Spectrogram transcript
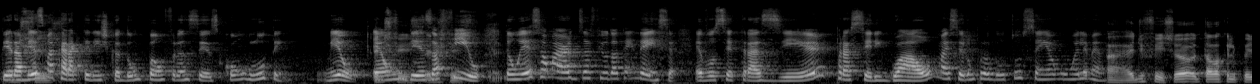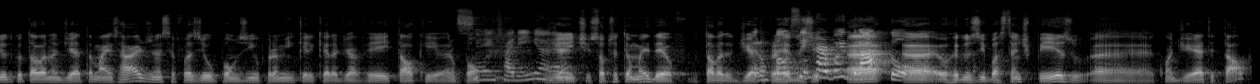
ter É a mesma característica de um pão francês com glúten. Meu, É é, um difícil, é desafio. difícil. Então esse é o maior desafio da tendência, é você trazer para ser igual, mas ser um produto sem algum elemento. Ah, é difícil. Eu tava aquele período que eu tava na dieta mais hard, né? Você fazia o pãozinho pra mim, aquele que era de aveia e tal, que era um pão. Sem farinha, né? Gente, só pra você ter uma ideia, eu tava de dieta Era um pra pão sem reduzir. carboidrato. É, é, eu reduzi bastante peso é, com a dieta e tal.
